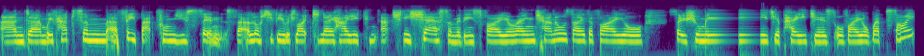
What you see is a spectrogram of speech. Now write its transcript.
And um, we've had some uh, feedback from you since that a lot of you would like to know how you can actually share some of these via your own channels, either via your social media pages or via your website.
